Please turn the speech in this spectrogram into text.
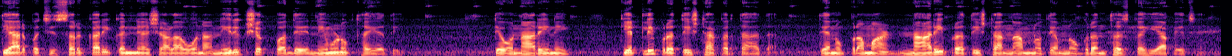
ત્યાર પછી સરકારી કન્યા શાળાઓના નિરીક્ષક પદે નિમણૂક થઈ હતી. તેઓ નારીની કેટલી પ્રતિષ્ઠા કરતા હતા, તેનું પ્રમાણ નારી પ્રતિષ્ઠા નામનો તેમનો ગ્રંથ જ કહી આપે છે.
